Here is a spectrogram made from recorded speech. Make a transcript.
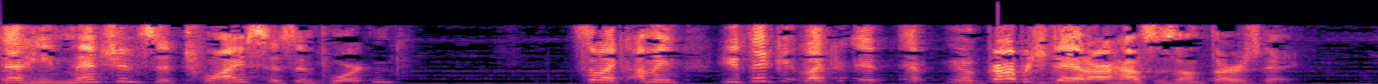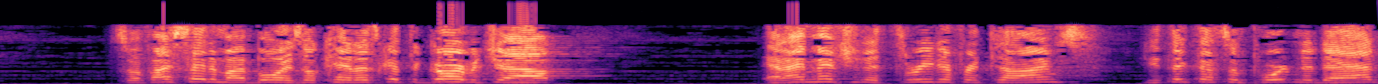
that he mentions it twice is important? So, like, I mean, do you think, like, it, you know, garbage day at our house is on Thursday. So if I say to my boys, okay, let's get the garbage out, and I mention it three different times, do you think that's important to Dad,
